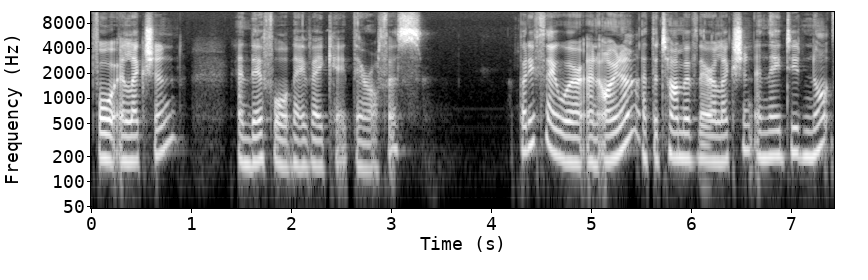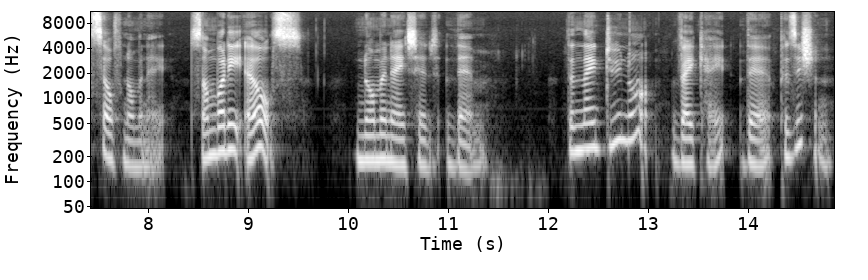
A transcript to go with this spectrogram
for election and therefore they vacate their office. But if they were an owner at the time of their election and they did not self nominate, somebody else nominated them, then they do not vacate their position.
